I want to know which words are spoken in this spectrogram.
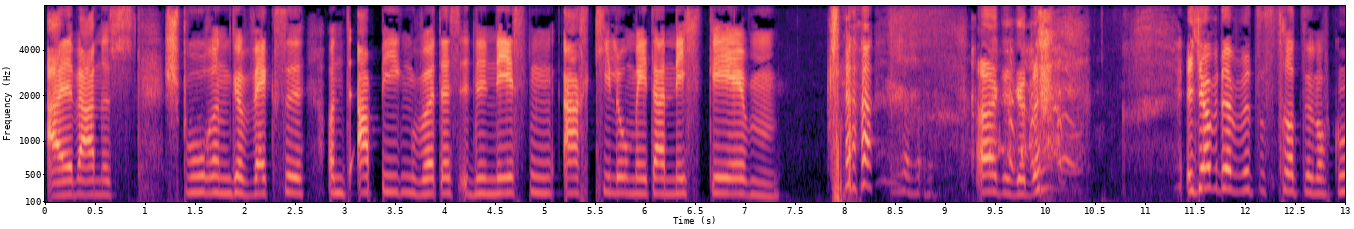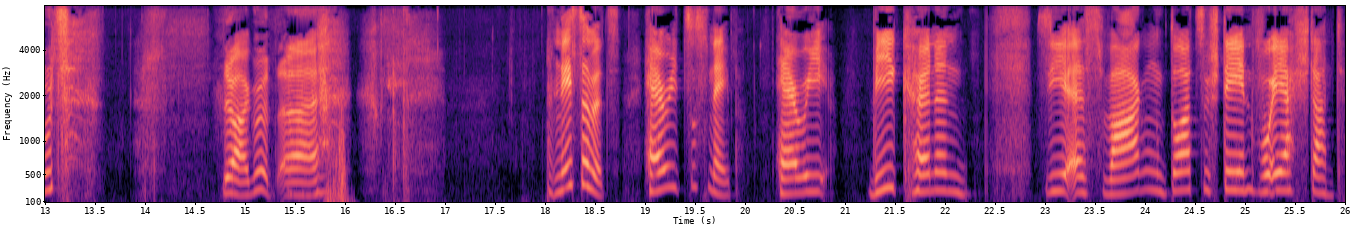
Albernes Spurengewechsel und Abbiegen wird es in den nächsten acht Kilometern nicht geben. okay, gut. Ich hoffe, der Witz ist trotzdem noch gut. Ja, gut. Äh. Nächster Witz. Harry zu Snape. Harry, wie können Sie es wagen, dort zu stehen, wo er stand?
